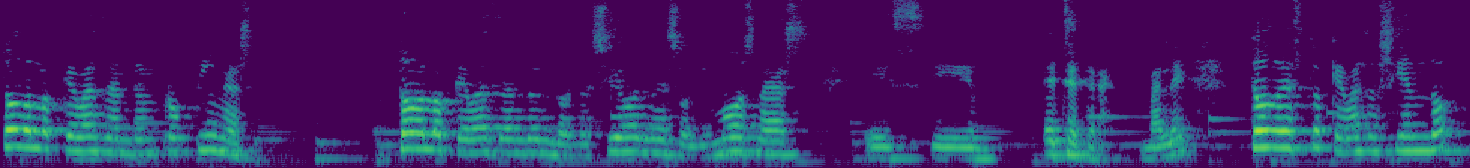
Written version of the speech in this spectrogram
todo lo que vas dando en propinas, todo lo que vas dando en donaciones o limosnas, este, etcétera, ¿vale? Todo esto que vas haciendo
